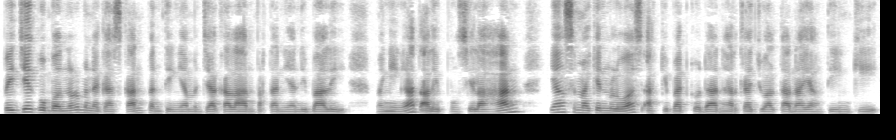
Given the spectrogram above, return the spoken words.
PJ Gubernur menegaskan pentingnya menjaga lahan pertanian di Bali, mengingat alih fungsi lahan yang semakin meluas akibat godaan harga jual tanah yang tinggi.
